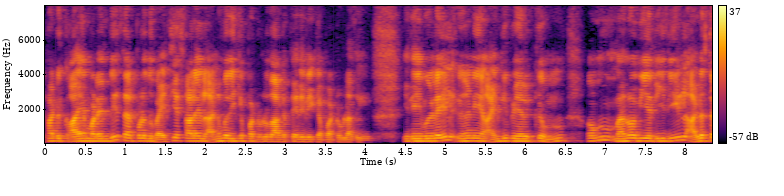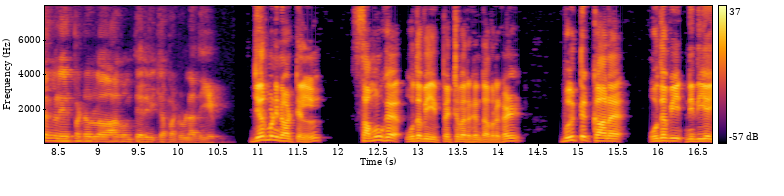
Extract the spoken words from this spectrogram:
படு காயமடைந்து தற்பொழுது வைத்தியசாலையில் அனுமதிக்கப்பட்டுள்ளதாக தெரிவிக்கப்பட்டுள்ளது. இதேவேளையில் ஏனைய ஐந்து பேருக்கும் மனோவிய ரீதியில் அழுத்தங்கள் ஏற்பட்டுள்ளதாகவும் தெரிவிக்கப்பட்டுள்ளது. ஜெர்மனி நாட்டில் சமூக உதவி பெற்று வருகின்றவர்கள் வீட்டுக்கான உதவி நிதியை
